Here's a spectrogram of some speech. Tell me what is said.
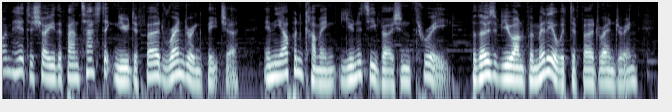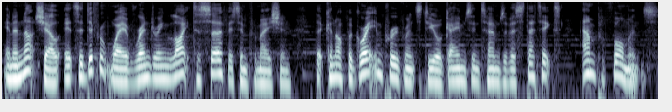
I'm here to show you the fantastic new deferred rendering feature in the up and coming Unity version 3. For those of you unfamiliar with deferred rendering, in a nutshell it's a different way of rendering light to surface information that can offer great improvements to your games in terms of aesthetics and performance.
